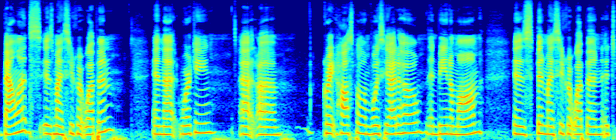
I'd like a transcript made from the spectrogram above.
balance is my secret weapon, and that working at a great hospital in Boise, Idaho, and being a mom has been my secret weapon. It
